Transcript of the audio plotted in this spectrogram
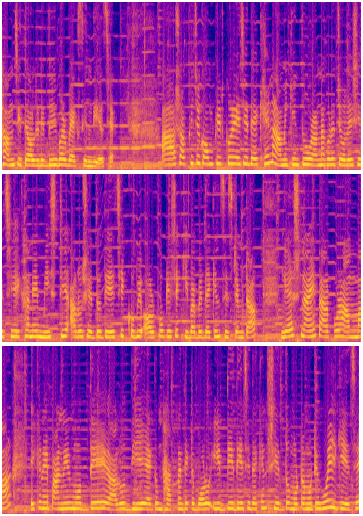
খামচিতে অলরেডি দুইবার ভ্যাকসিন দিয়েছে। সব কিছু কমপ্লিট করে যে দেখেন, আমি কিন্তু রান্না করে চলে এসেছি। এখানে মিষ্টি আলু সেদ্ধ দিয়েছি, খুবই অল্প গ্যাসে। কীভাবে দেখেন সিস্টেমটা গ্যাস নাই, তারপর আম্মা এখানে পানির মধ্যে আলু দিয়ে একদম ঢাকনা দিয়ে একটা বড় ইট দিয়ে দিয়েছে, দেখেন, সেদ্ধ মোটামুটি হয়ে গিয়েছে।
